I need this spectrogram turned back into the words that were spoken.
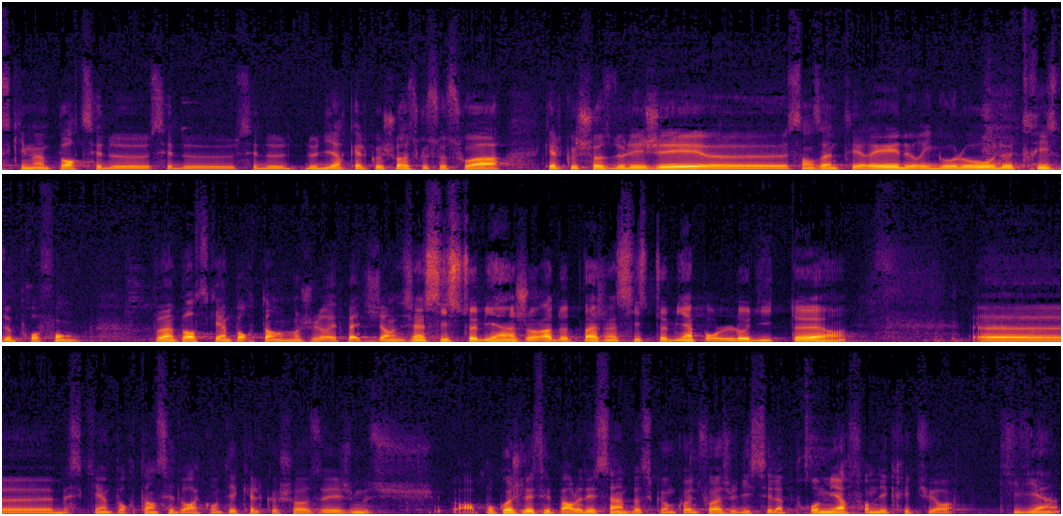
ce qui m'importe, c'est de, dire quelque chose, que ce soit quelque chose de léger, euh, sans intérêt, de rigolo, de triste, de profond. Peu importe ce qui est important, je le répète, j'in- j'insiste bien, je radote pas, j'insiste bien pour l'auditeur. Euh, ben, ce qui est important, c'est de raconter quelque chose. Et je pourquoi je l'ai fait par le dessin? Parce qu'encore une fois, je dis c'est la première forme d'écriture qui vient.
